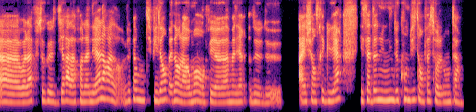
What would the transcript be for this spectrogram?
Euh, voilà, plutôt que de dire à la fin de l'année, alors, je vais faire mon petit bilan. Ben non, là au moins on fait euh, à manière de, de, à échéance régulière et ça donne une ligne de conduite en fait sur le long terme.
